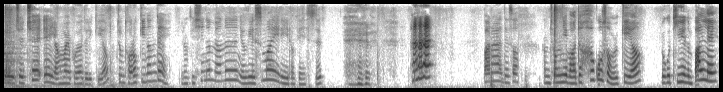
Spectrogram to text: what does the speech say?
그리고 제 최애 양말 보여드릴게요. 좀 더럽긴 한데 이렇게 신으면은 여기에 스마일이 이렇게 쓱 빨아야 돼서 그럼 정리 마저 하고서 올게요. 요거 뒤에는 빨래.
